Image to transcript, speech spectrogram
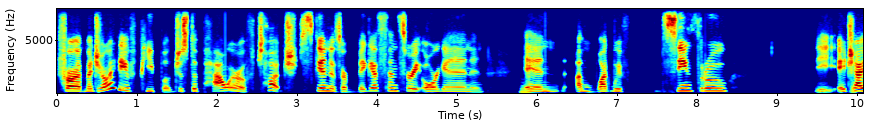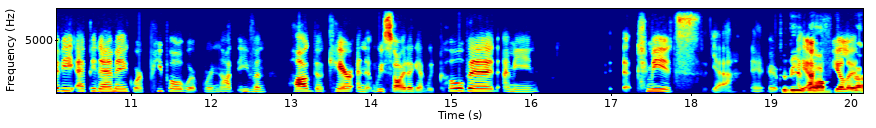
for a majority of people, just the power of touch. Skin is our biggest sensory organ, and Mm. and um, what we've seen through the HIV epidemic, where people were, were not even hugged or care, and we saw it again with COVID. I mean, uh, to me, it's yeah, it, To be I, I robbed feel of it.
